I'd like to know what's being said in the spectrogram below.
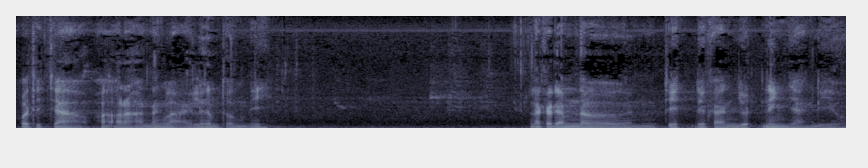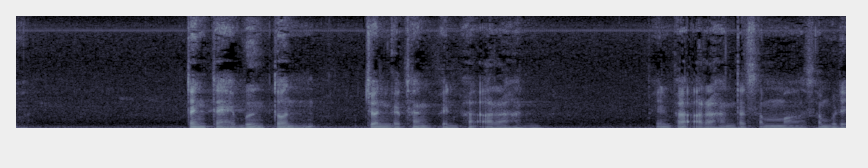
พระพุทธเจ้าพระอรหันต์ทั้งหลายเริ่มตรงนี้ แล้วก็ดำเนินจิตด้วยการหยุดนิ่งอย่างเดียว ตั้งแต่เบื้องต้นจนกระทั่งเป็นพระอรหันต์เป็นพระอรหันตสัมมาสัมพุทธ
